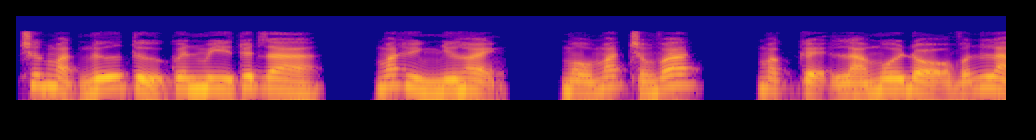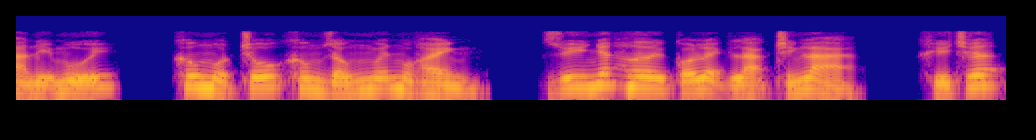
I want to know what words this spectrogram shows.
trước mặt nữ tử quên mi tuyết ra, mắt hình như hạnh, màu mắt trong vát, mặc kệ là môi đỏ vẫn là nị mũi, không một chỗ không giống Nguyễn Mục Hành, duy nhất hơi có lệch lạc chính là khí chất.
